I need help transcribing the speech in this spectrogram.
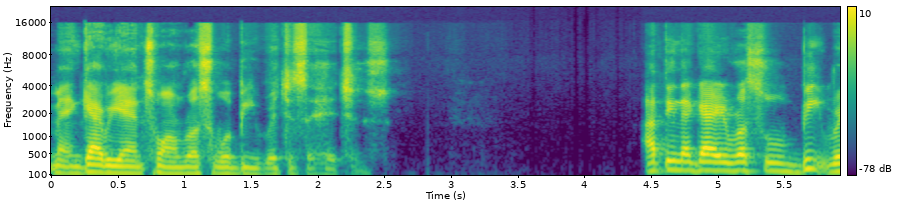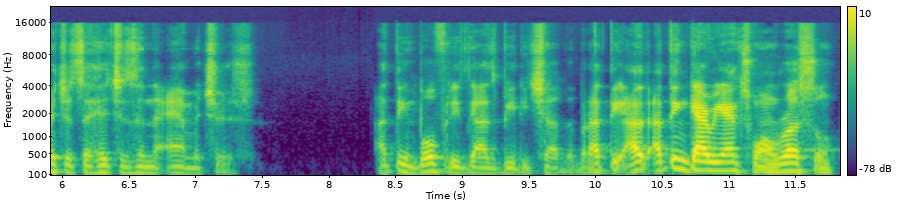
Man, Gary Antuanne Russell will beat Richardson Hitchins. I think that Gary Russell beat Richardson Hitchins in the amateurs. I think both of these guys beat each other, but I think I, I think Gary Antuanne Russell.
